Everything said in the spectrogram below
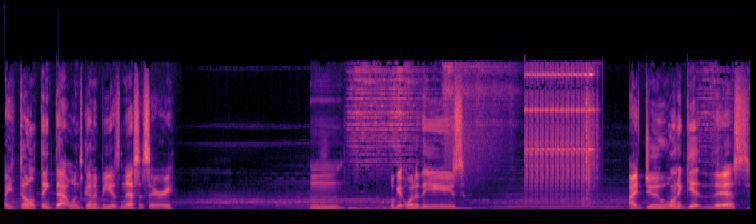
I don't think that one's going to be as necessary. Hmm. We'll get one of these. I do want to get this.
